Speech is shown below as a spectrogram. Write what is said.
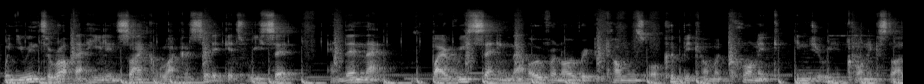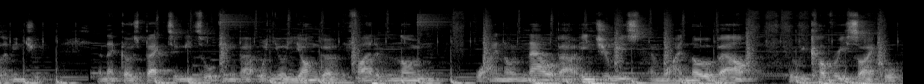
When you interrupt that healing cycle, like I said, it gets reset. And then that by resetting that over and over, it becomes or could become a chronic injury, a chronic style of injury. And that goes back to me talking about when you're younger, if I'd have known what I know now about injuries and what I know about the recovery cycle,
